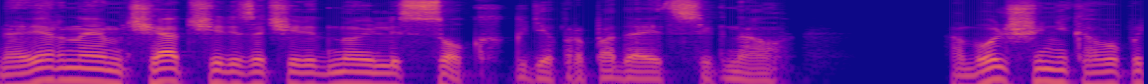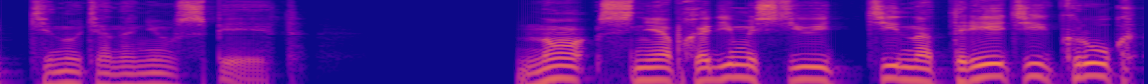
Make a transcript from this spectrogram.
Наверное, мчат через очередной лесок, где пропадает сигнал. А больше никого подтянуть она не успеет. Но с необходимостью идти на третий круг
